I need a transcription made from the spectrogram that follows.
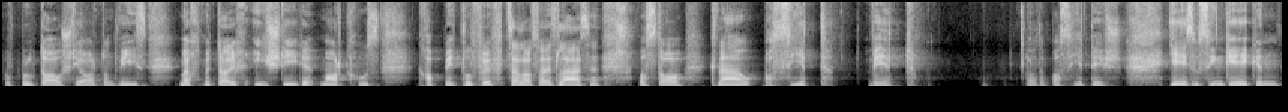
auf brutalste Art und Weise. Ich möchte mit euch einsteigen, Markus Kapitel 15. Lass uns lesen, was da genau passiert wird oder passiert ist. Jesus hingegen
